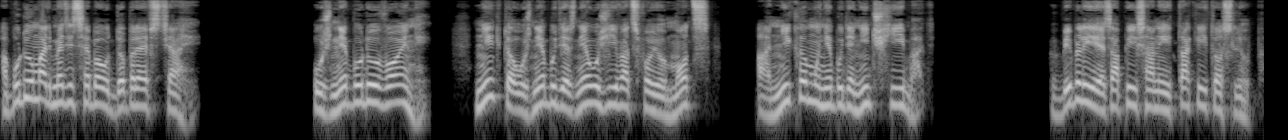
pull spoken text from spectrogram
a budú mať medzi sebou dobré vzťahy. Už nebudú vojny, nikto už nebude zneužívať svoju moc a nikomu nebude nič chýbať. V Biblii je zapísaný takýto sľub.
